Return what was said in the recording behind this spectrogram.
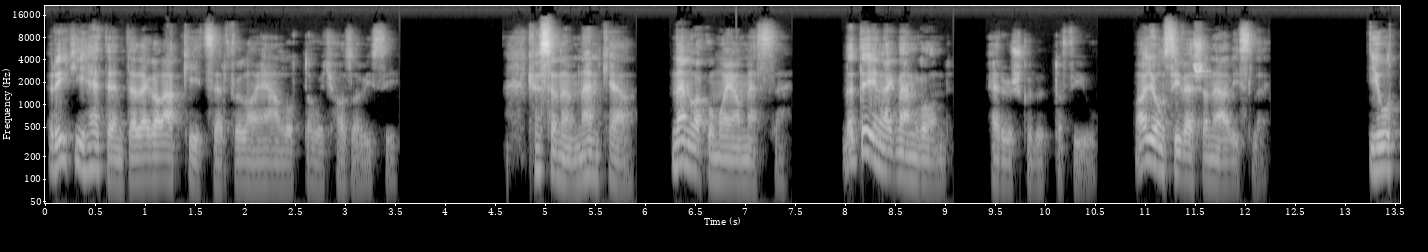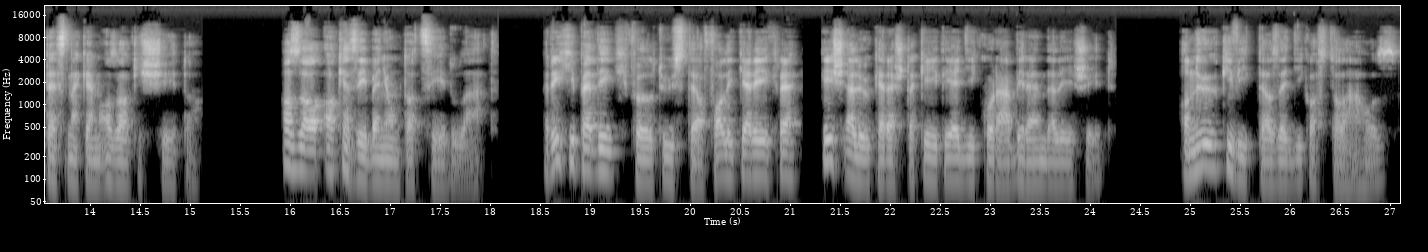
Riki hetente legalább kétszer fölajánlotta, hogy hazaviszi. Köszönöm, nem kell. Nem lakom olyan messze. De tényleg nem gond, erősködött a fiú. Nagyon szívesen elviszlek. Jót tesz nekem az a kis séta. Azzal a kezébe nyomta a cédulát. Riki pedig föltűzte a fali kerékre, és előkereste Kéti egyik korábbi rendelését. A nő kivitte az egyik asztalához.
